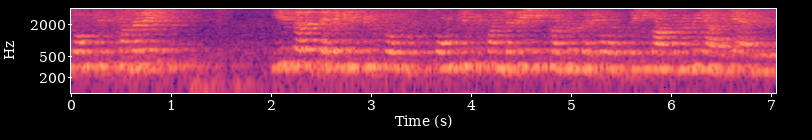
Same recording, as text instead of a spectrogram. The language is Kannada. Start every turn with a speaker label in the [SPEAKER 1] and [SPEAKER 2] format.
[SPEAKER 1] ಸೋಂಕಿಸಿಕೊಂಡರೆ ಈ ಸಲ ತಲೆಗೆ ನೀರು ಸೋಂಕಿಸಿಕೊಂಡರೆ ಈ ಕಣ್ಣು ಸರಿ ಹೋಗುತ್ತೆ ಈ ವಾಕ್ಯವನ್ನು ಯಾರಿಗೆ ಅರಿವಿಲ್ಲ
